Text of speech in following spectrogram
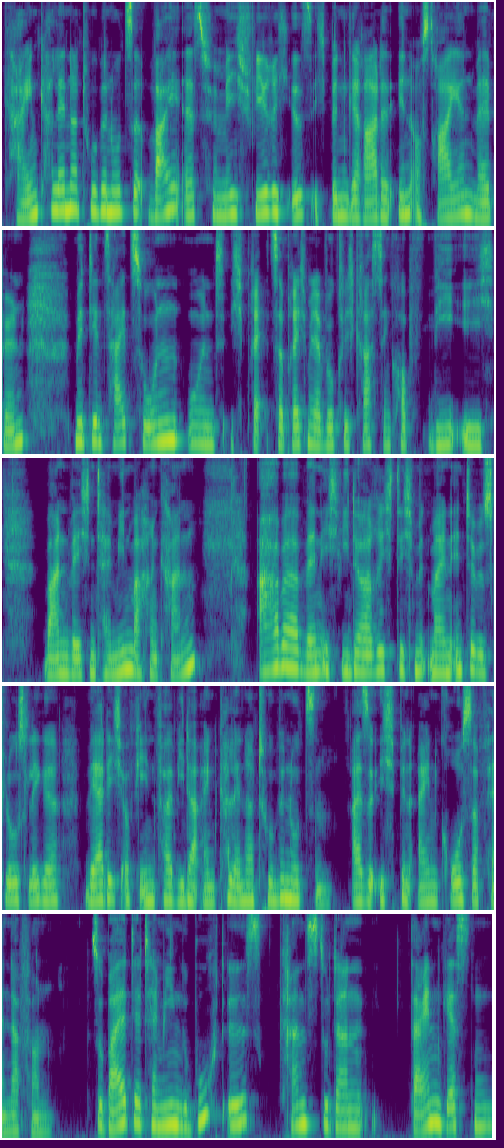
kein Kalendertool benutze, weil es für mich schwierig ist. Ich bin gerade in Australien, Melbourne, mit den Zeitzonen und ich zerbreche mir da wirklich krass den Kopf, wie ich wann welchen Termin machen kann. Aber wenn ich wieder richtig mit meinen Interviews loslege, werde ich auf jeden Fall wieder ein Kalendertool benutzen. Also ich bin ein großer Fan davon. Sobald der Termin gebucht ist, kannst du dann deinen Gästen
